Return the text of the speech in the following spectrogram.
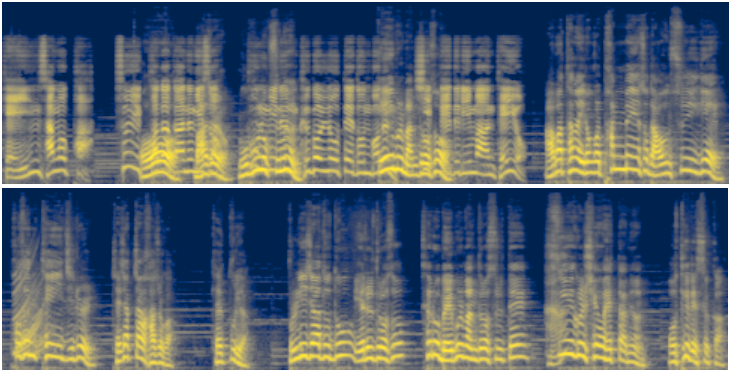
개인 상업화, 어, 수익화가 가능해서 맞아요. 로블록스는 국민은 그걸로 떼돈 버는 게임을 만들어서 10대들이 많대요. 아바타나 이런 걸 판매해서 나온 수익의 퍼센테이지를 제작자가 가져가. 개꿀이야. 블리자드도 예를 들어서 새로 맵을 만들었을 때 수익을 쉐어했다면 어떻게 됐을까?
